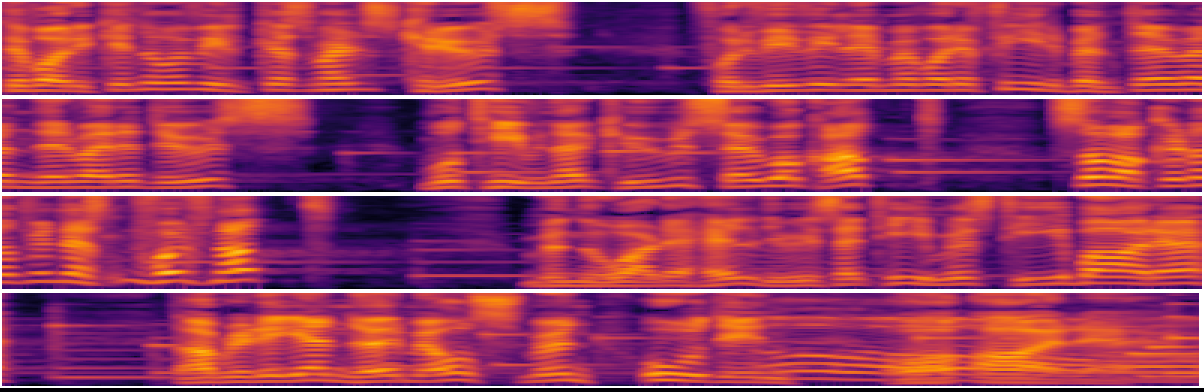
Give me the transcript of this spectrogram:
Det var ikke noe hvilket som helst krus, for vi ville med våre firbente venner være dus. Motivene er ku, sau og katt, så vakkert at vi nesten får fnatt. Men nå er det heldigvis ei times tid bare. Da blir det gjenhør med Åsmund, Odin og Are.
